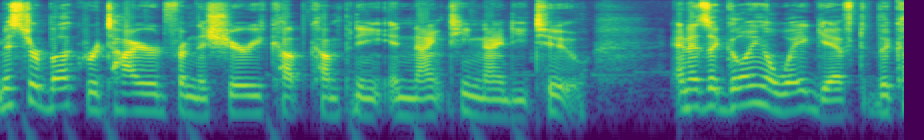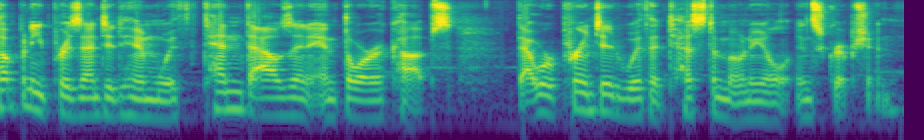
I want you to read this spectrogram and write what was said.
Mr. Buck retired from the Sherri Cup Company in 1992 and as a going away gift, the company presented him with 10,000 Anthora cups that were printed with a testimonial inscription.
